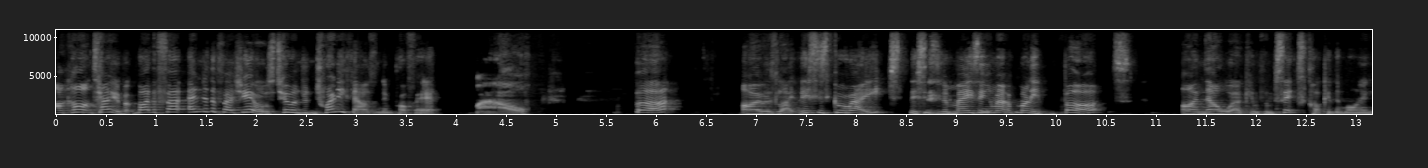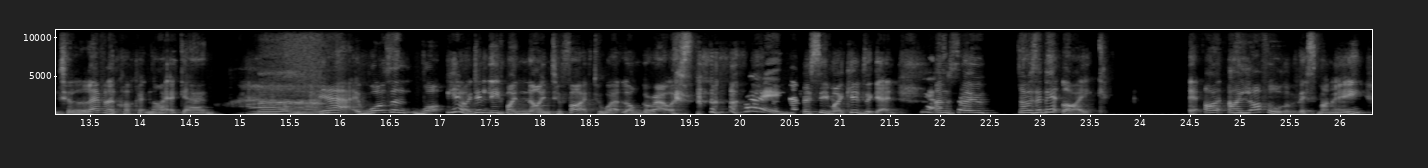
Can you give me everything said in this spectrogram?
I, can't tell you, but by the fir- end of the first year, I was 220,000 in profit. Wow. But I was like, this is great. This is an amazing amount of money. But I'm now working from six o'clock in the morning till 11 o'clock at night again. Ah. Yeah, it wasn't what, you know, I didn't leave my nine to five to work longer hours. Right. never see my kids again. Yeah. And so I was a bit like, I, I, love all of this money,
